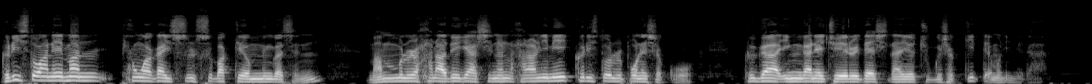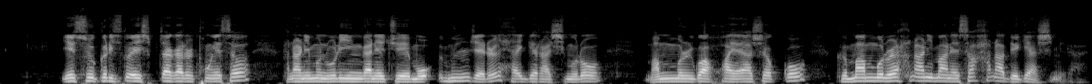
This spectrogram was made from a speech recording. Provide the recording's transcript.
그리스도 안에만 평화가 있을 수밖에 없는 것은 만물을 하나 되게 하시는 하나님이 그리스도를 보내셨고 그가 인간의 죄를 대신하여 죽으셨기 때문입니다. 예수 그리스도의 십자가를 통해서 하나님은 우리 인간의 죄 문제를 해결하심으로 만물과 화해하셨고 그 만물을 하나님 안에서 하나 되게 하십니다.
